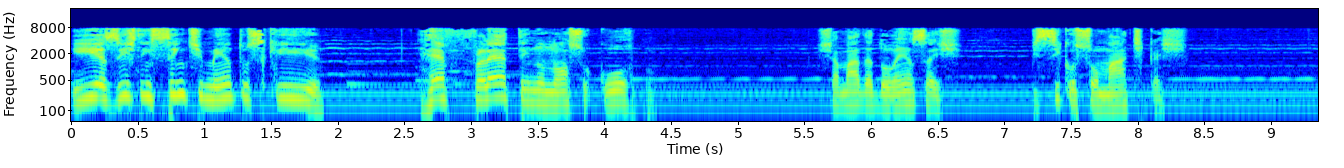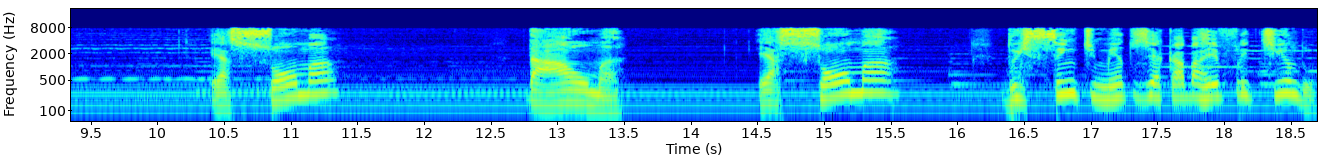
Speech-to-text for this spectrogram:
E existem sentimentos que refletem no nosso corpo, chamada doenças psicossomáticas. É a soma da alma, é a soma dos sentimentos e acaba refletindo.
